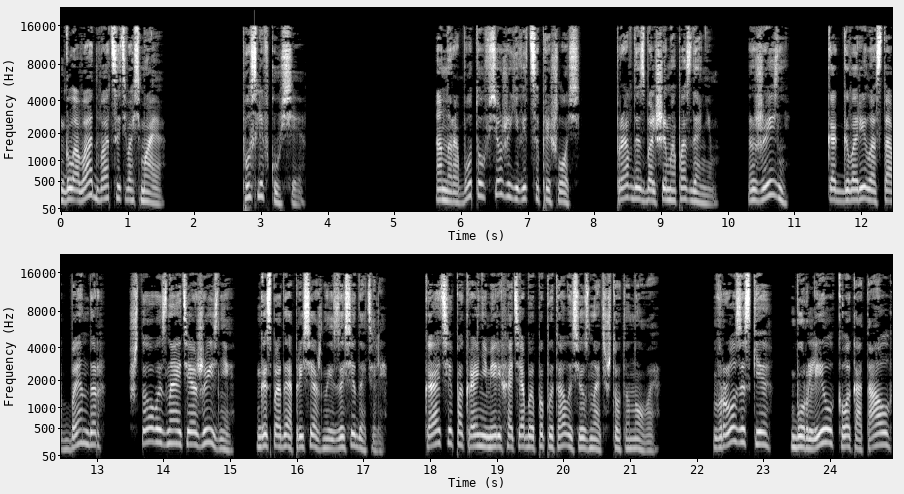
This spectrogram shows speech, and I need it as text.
Глава двадцать восьмая. Послевкусие. А на работу все же явиться пришлось. Правда, с большим опозданием. Жизнь, как говорил Остап Бендер, что вы знаете о жизни, господа присяжные заседатели? Катя, по крайней мере, хотя бы попыталась узнать что-то новое. В розыске бурлил, клокотал,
